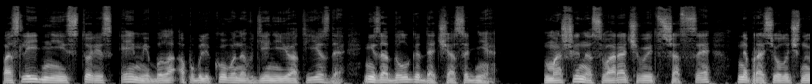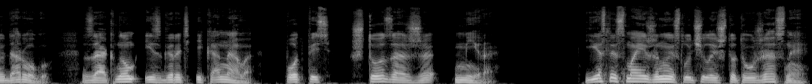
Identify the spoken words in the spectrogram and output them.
Последняя из сторис Эми была опубликована в день ее отъезда, незадолго до часа дня. Машина сворачивает с шоссе на проселочную дорогу. За окном изгородь и канава. Подпись «Что за ж мира?». Если с моей женой случилось что-то ужасное,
